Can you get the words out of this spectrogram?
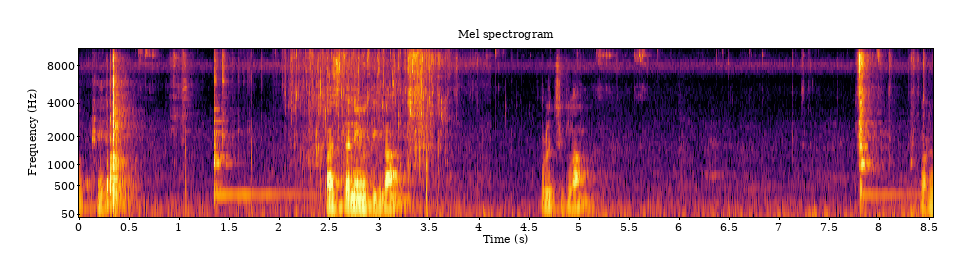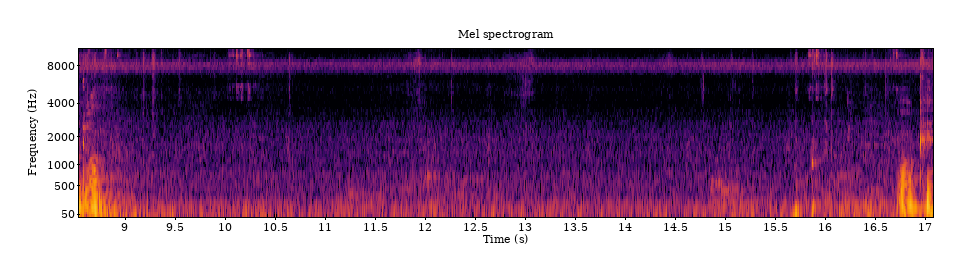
ஓகே பச்சை தண்ணி ஊற்றிக்கலாம் புளிச்சிக்கலாம் எடுக்கலாம் ஓகே.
